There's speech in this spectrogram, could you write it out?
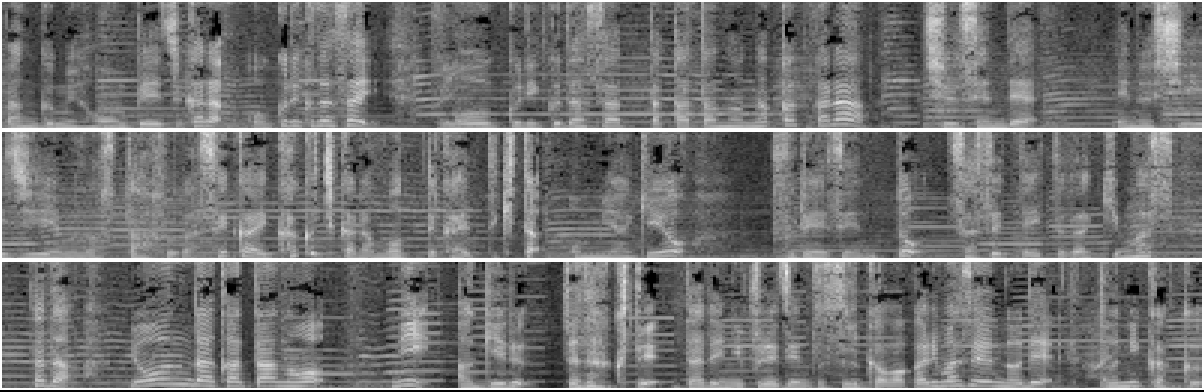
番組ホームページからお送りください、はい、お送りくださった方の中から抽選で NCGM のスタッフが世界各地から持って帰ってきたお土産をプレゼントさせていただきます。ただ読んだ方のにあげるじゃなくて誰にプレゼントするか分かりませんので、はい、とにかく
